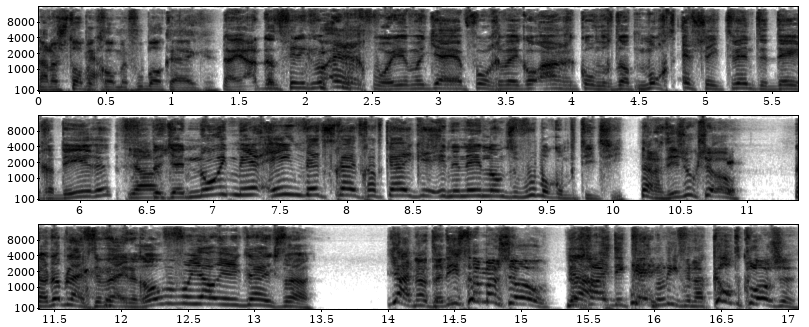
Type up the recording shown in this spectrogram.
Nou, dan stop ik gewoon met voetbal kijken. Nou ja, dat vind ik wel erg voor je. Want jij hebt vorige week al aangekondigd dat mocht FC Twente degraderen... dat jij nooit meer één wedstrijd gaat kijken in de Nederlandse voetbalcompetitie. Ja, dat is ook zo. Nou, dan blijft er weinig over voor jou, Erik Dijkstra. Ja, nou, dat is dan maar zo. Dan Ja. ga je, ik kijk nog liever naar kantklossen.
